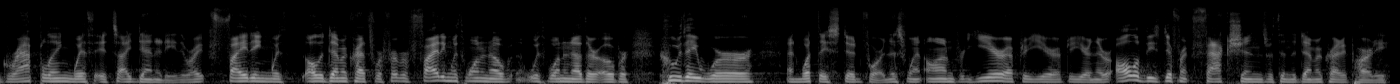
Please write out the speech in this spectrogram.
grappling with its identity, right? Fighting with all the Democrats were forever fighting with one, over, with one another over who they were and what they stood for. And this went on for year after year after year. And there were all of these different factions within the Democratic Party.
